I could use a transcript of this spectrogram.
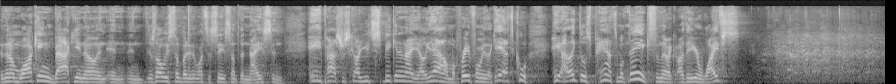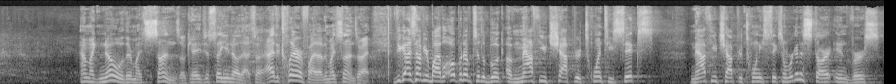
and then I'm walking back, you know, and, and, and there's always somebody that wants to say something nice. And, hey, Pastor Scott, are you speaking tonight? Yell, yeah, I'm to pray for me. Like, hey, that's cool. Hey, I like those pants. I'm like, thanks. And they're like, are they your wife's? And I'm like, no, they're my sons, okay? Just so you know that. So I had to clarify that. They're my sons, all right. If you guys have your Bible, open up to the book of Matthew, chapter 26. Matthew chapter 26, and we're going to start in verse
